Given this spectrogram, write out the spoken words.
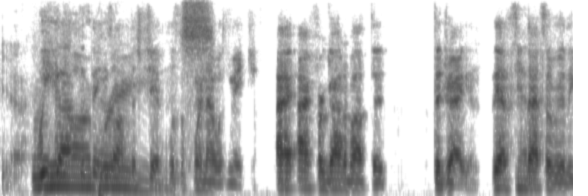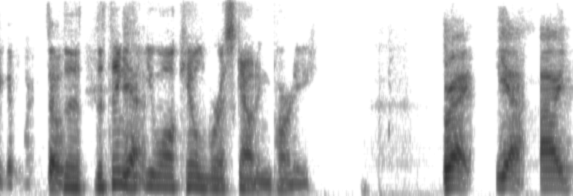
Yeah. We got the things off the ship. Was the point I was making. I, I forgot about the the dragon. That's Yeah. that's a really good point. So The the things Yeah. that you all killed were a scouting party. Right. Yeah. I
